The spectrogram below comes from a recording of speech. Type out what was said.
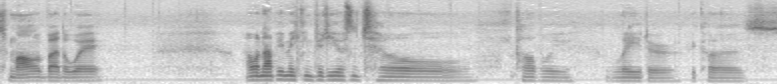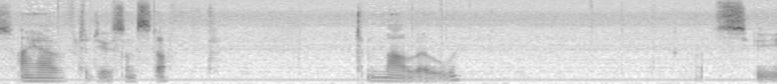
Tomorrow, by the way. I will not be making videos until probably later because I have to do some stuff tomorrow. Let's see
